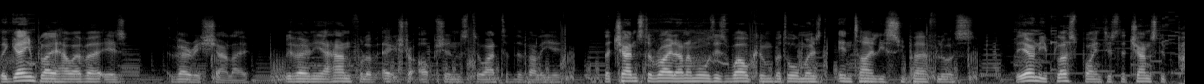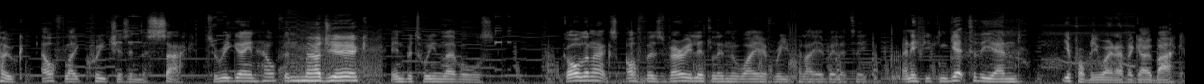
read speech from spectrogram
The gameplay, however, is very shallow, with only a handful of extra options to add to the value. The chance to ride animals is welcome but almost entirely superfluous. The only plus point is the chance to poke elf-like creatures in the sack to regain health and magic in between levels. Golden Axe offers very little in the way of replayability, and if you can get to the end, you probably won't ever go back.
